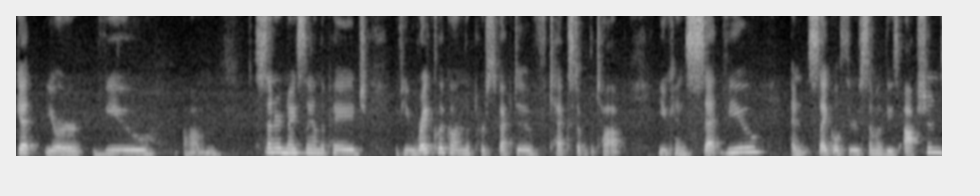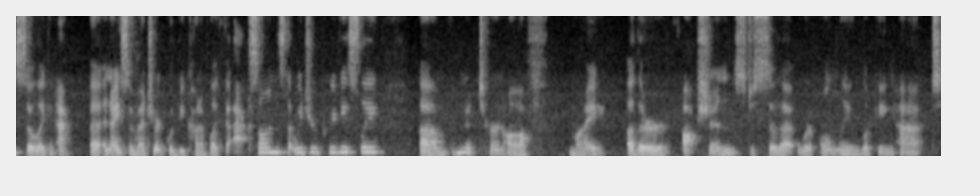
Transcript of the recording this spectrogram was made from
get your view um, centered nicely on the page. If you right click on the perspective text up at the top, you can set view and cycle through some of these options. So like an, uh, an isometric would be kind of like the axons that we drew previously. Um, I'm going to turn off my other options just so that we're only looking at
